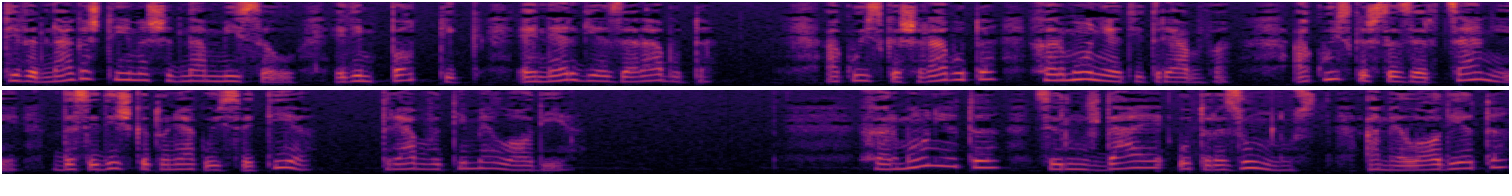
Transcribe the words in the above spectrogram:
ти веднага ще имаш една мисъл, един подтик, енергия за работа. Ако искаш работа, хармония ти трябва. Ако искаш съзерцание, да седиш като някой светия, трябва ти мелодия. Хармонията се рождае от разумност, а мелодията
